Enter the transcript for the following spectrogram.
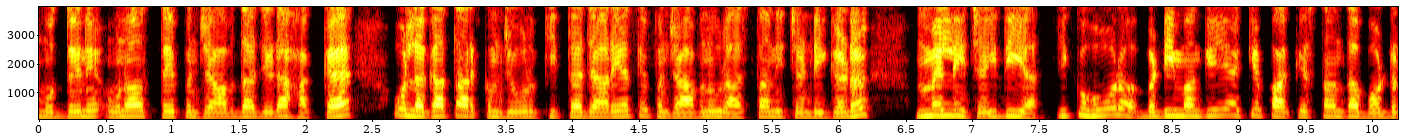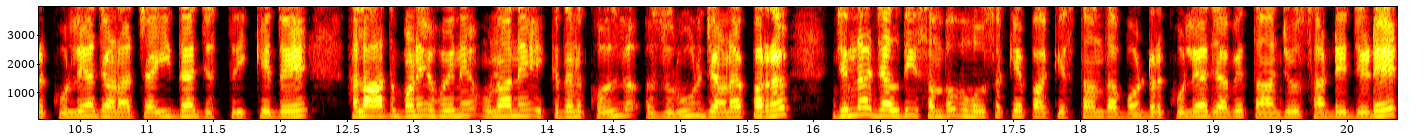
ਮੁੱਦੇ ਨੇ ਉਹਨਾਂ ਉੱਤੇ ਪੰਜਾਬ ਦਾ ਜਿਹੜਾ ਹੱਕ ਹੈ, ਉਹ ਲਗਾਤਾਰ ਕਮਜ਼ੋਰ ਕੀਤਾ ਜਾ ਰਿਹਾ ਤੇ ਪੰਜਾਬ ਨੂੰ ਰਾਜਧਾਨੀ ਚੰਡੀਗੜ੍ਹ ਮਿਲਣੀ ਚਾਹੀਦੀ ਆ। ਇੱਕ ਹੋਰ ਵੱਡੀ ਮੰਗ ਇਹ ਹੈ ਕਿ ਪਾਕਿਸਤਾਨ ਦਾ ਬਾਰਡਰ ਖੋਲਿਆ ਜਾਣਾ ਚਾਹੀਦਾ ਹੈ। ਜਿਸ ਤਰੀਕੇ ਦੇ ਹਾਲਾਤ ਬਣੇ ਹੋਏ ਨੇ, ਉਹਨਾਂ ਨੇ ਇੱਕ ਦਿਨ ਖੁੱਲ ਜ਼ਰੂਰ ਜਾਣਾ ਪਰ ਜਿੰਨਾ ਜਲਦੀ ਸੰਭਵ ਹੋ ਸਕੇ ਪਾਕਿਸਤਾਨ ਦਾ ਬਾਰਡਰ ਖੋਲਿਆ ਜਾਵੇ, ਤਾਂ ਜੋ ਸਾਡੇ ਜਿਹੜੇ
